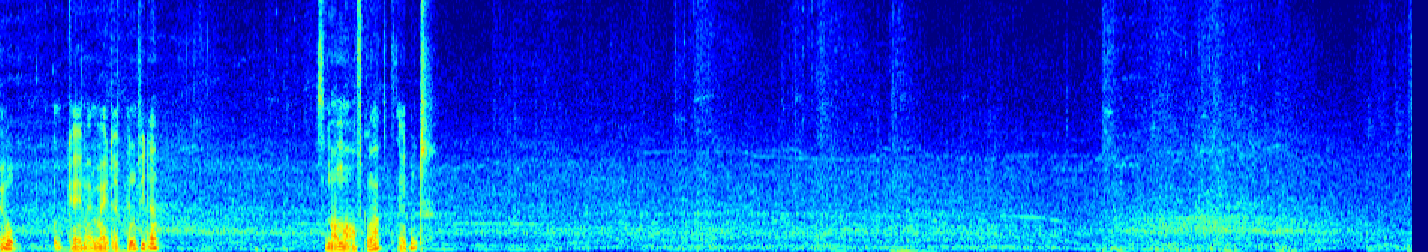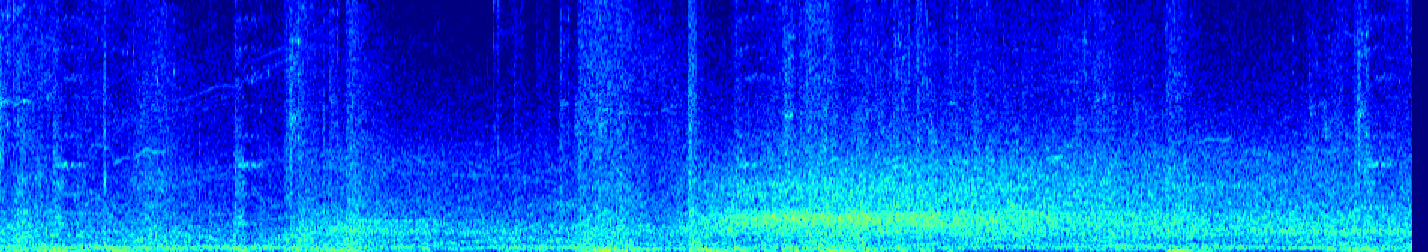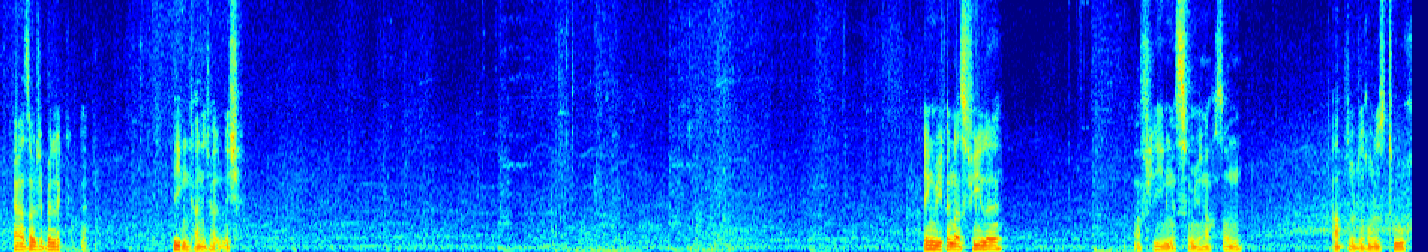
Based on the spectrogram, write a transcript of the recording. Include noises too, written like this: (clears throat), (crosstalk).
Jo. Okay, mein Mate pennt wieder. Wir auch mal aufgewacht. Sehr gut. Ja, solche Bälle äh, liegen kann ich halt nicht. Irgendwie können das viele. Aber Fliegen ist für mich noch so ein absolut rotes Tuch.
